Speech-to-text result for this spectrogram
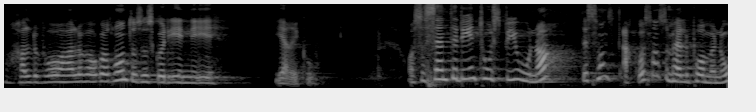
Og holdt på, holde på gått rundt, og så skulle de inn i Jeriko. Og Så sendte de inn to spioner. Det er sånn, akkurat sånn som vi holder på med nå.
